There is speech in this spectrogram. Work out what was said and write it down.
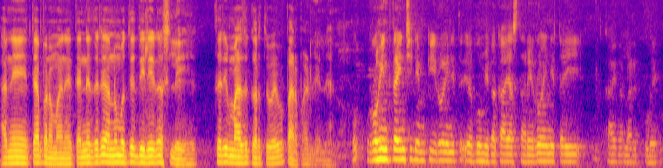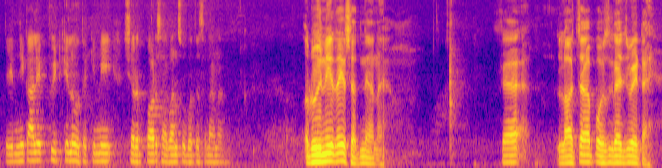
आणि त्याप्रमाणे त्यांनी जरी अनुमती दिली नसली तरी माझं कर्तव्य पार पाडलेलं आहे. रोहिणीताईंची नेमकी रोहिणी भूमिका काय असणार आहे? रोहिणीताई काय करणार आहेत पुढे? त्यांनी काल एक ट्विट केलं होतं की मी शरद पवार साहेबांसोबतच राहणार. रोहिणीताई सज्ञान आहे. त्या लॉचा पोस्ट ग्रॅज्युएट आहे.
